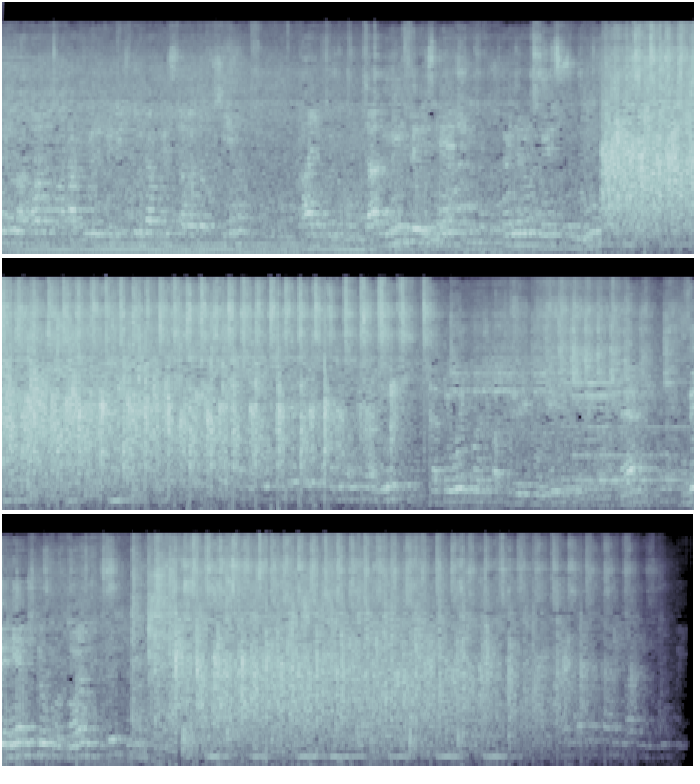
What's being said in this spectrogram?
Você já na roda uma capoeira de risco, eu já conheço da oficina, aí eu fui convidado, infelizmente, eu ainda não conheço o mundo. Já tem oito anos de capoeira comigo, né? O veneno de teu cotone.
